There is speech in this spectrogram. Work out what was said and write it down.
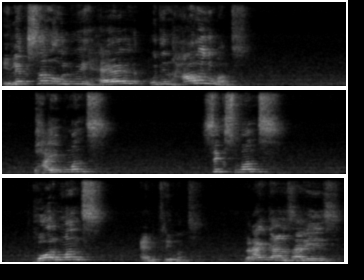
election will be held within how many months? 5 months, 6 months, 4 months, and 3 months. The right answer is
